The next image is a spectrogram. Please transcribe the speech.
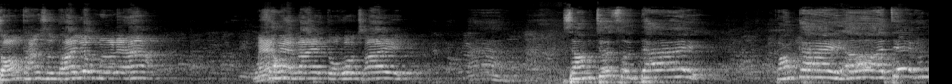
สองถังสุดท้ายยกมือเลยฮะแม่แม่ไล่ตัวพวกชัยอ่าสองชุดสุดท้ายของใครอ๋ออาเจ้ข้างนั้นอายา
